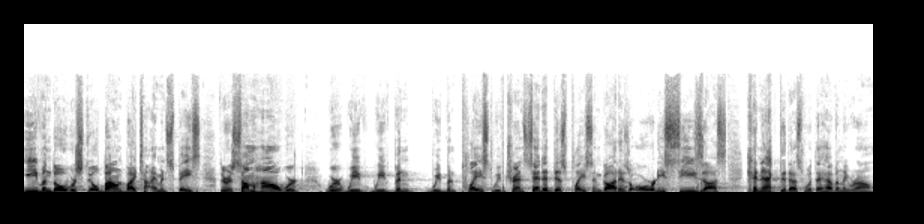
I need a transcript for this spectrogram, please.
Even though we're still bound by time and space, there is somehow we're, we're, we've, we've, been, we've been placed, we've transcended this place, and God has already sees us, connected us with the heavenly realm.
